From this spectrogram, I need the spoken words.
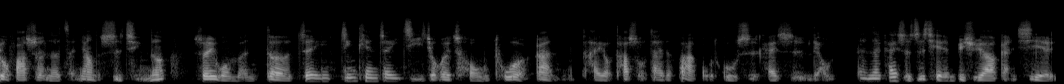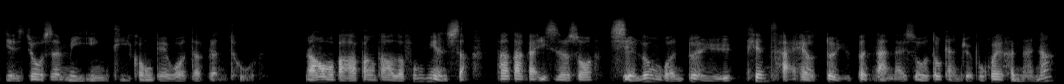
又发生了怎样的事情呢？所以我们的这今天这一集就会从图尔干还有他所在的法国的故事开始聊。但在开始之前，必须要感谢研究生米因提供给我的梗图。然后我把它放到了封面上，它大概意思就是说，写论文对于天才还有对于笨蛋来说，都感觉不会很难啊。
